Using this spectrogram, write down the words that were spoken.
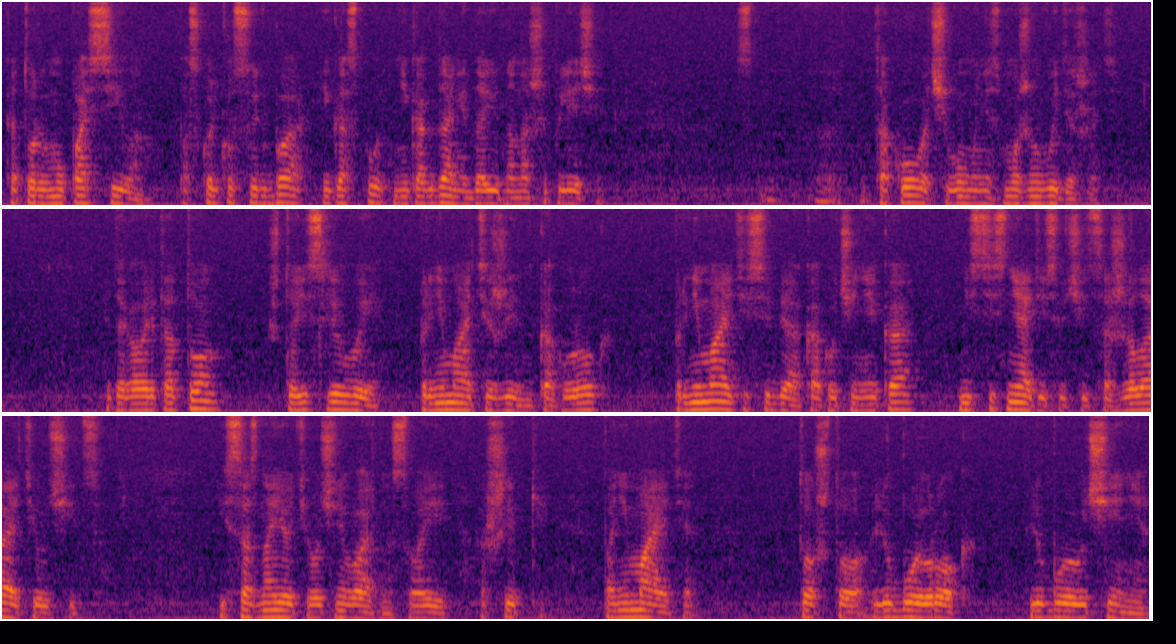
которые ему по силам, поскольку судьба и Господь никогда не дают на наши плечи такого, чего мы не сможем выдержать. Это говорит о том, что если вы принимаете жизнь как урок, принимаете себя как ученика – не стесняйтесь учиться, желаете учиться. И сознаете очень важно свои ошибки. Понимаете то, что любой урок, любое учение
